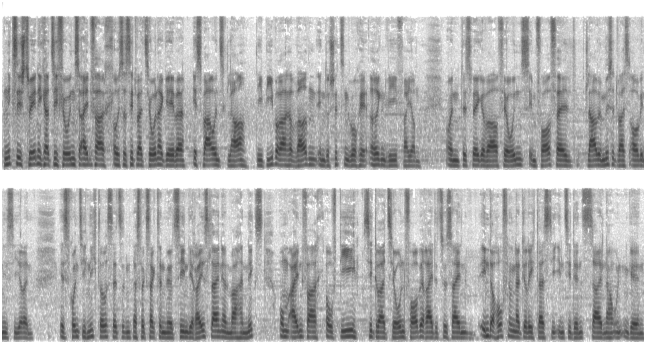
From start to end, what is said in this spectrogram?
Nichts ist zu wenig hat sich für uns einfach aus der Situation ergeben. Es war uns klar, die Biberacher werden in der Schützenwoche irgendwie feiern. Und deswegen war für uns im Vorfeld klar, wir müssen etwas organisieren. Es konnte sich nicht durchsetzen, dass wir gesagt haben, wir ziehen die Reißleine und machen nichts, um einfach auf die Situation vorbereitet zu sein, in der Hoffnung natürlich, dass die Inzidenzzahlen nach unten gehen.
